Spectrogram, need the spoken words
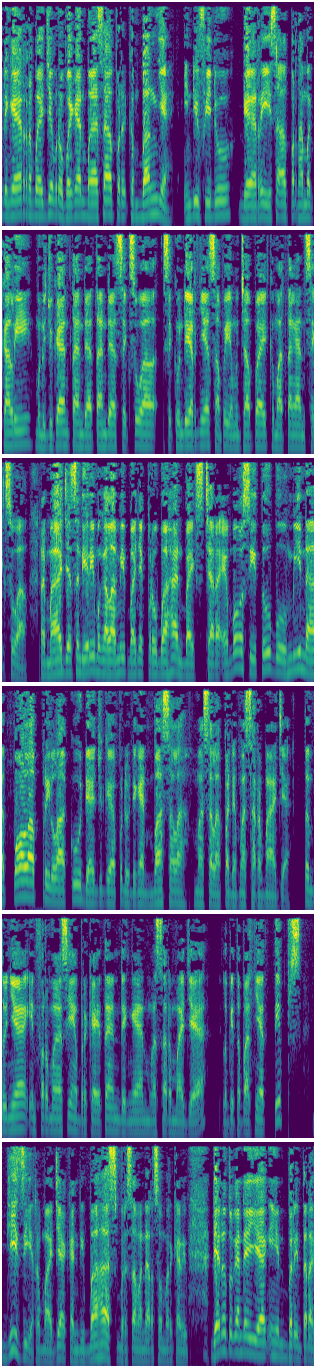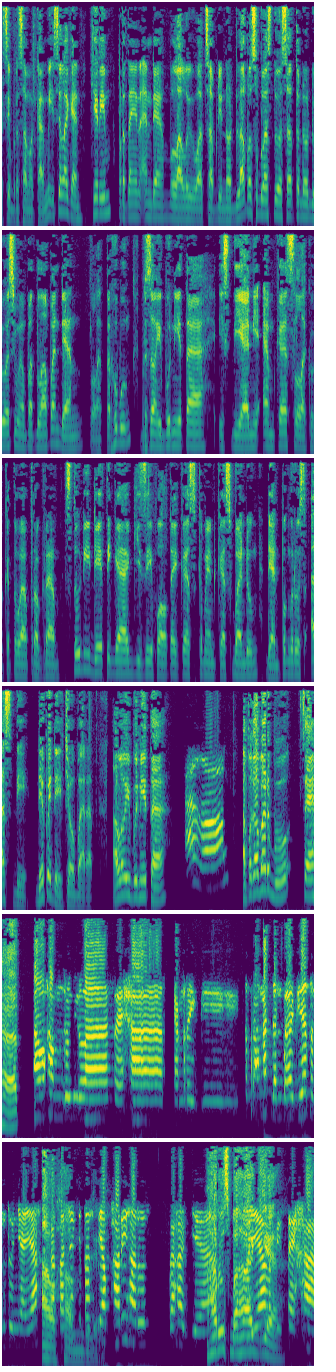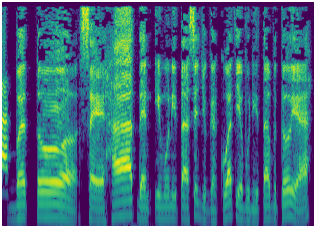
pendengar, remaja merupakan masa berkembangnya individu dari saat pertama kali menunjukkan tanda-tanda seksual sekundernya sampai yang mencapai kematangan seksual. Remaja sendiri mengalami banyak perubahan baik secara emosi, tubuh, minat, pola perilaku, dan juga penuh dengan masalah-masalah pada masa remaja. Tentunya informasi yang berkaitan dengan masa remaja lebih tepatnya tips gizi remaja akan dibahas bersama narasumber kami. Dan untuk Anda yang ingin berinteraksi bersama kami, silakan kirim pertanyaan Anda melalui WhatsApp di 081121024948 dan telah terhubung bersama Ibu Nita Isdiani MK selaku Ketua Program Studi D3 Gizi Voltekes Kemenkes Bandung dan pengurus ASDI DPD Jawa Barat. Halo Ibu Nita. Halo. Apa kabar Bu? Sehat? Alhamdulillah sehat, Kang Regi. Semangat dan bahagia tentunya ya. Katanya kita setiap hari harus bahagia. Harus bahagia. lebih sehat. Betul, sehat dan imunitasnya juga kuat ya Bu Nita, betul ya?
